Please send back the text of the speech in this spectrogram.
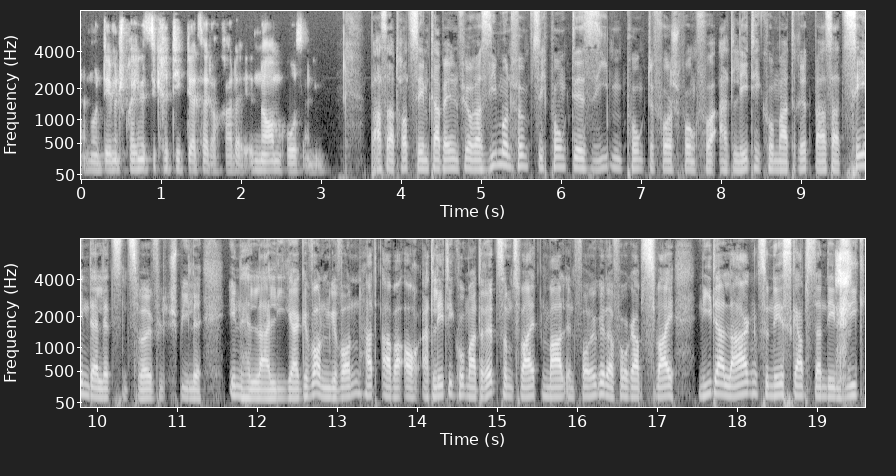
Ähm, und dementsprechend ist die Kritik derzeit auch gerade enorm groß an ihm. Barca trotzdem Tabellenführer 57 Punkte, 7 Punkte Vorsprung vor Atletico Madrid. Barca 10 der letzten 12 Spiele in La Liga gewonnen. Gewonnen hat aber auch Atletico Madrid zum zweiten Mal in Folge. Davor gab es zwei Niederlagen. Zunächst gab es dann den Sieg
